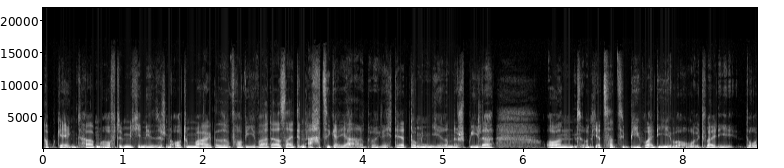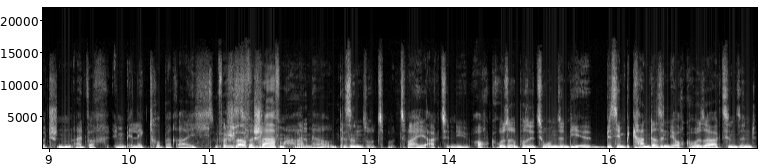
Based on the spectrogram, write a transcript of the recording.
abgehängt haben auf dem chinesischen Automarkt. Also VW war da seit den 80er Jahren wirklich der dominierende Spieler. Und, und jetzt hat sie BYD überholt, weil die Deutschen einfach im Elektrobereich verschlafen, verschlafen haben. Ja. Und das sind so zwei Aktien, die auch größere Positionen sind, die ein bisschen bekannter sind, die auch größere Aktien sind.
